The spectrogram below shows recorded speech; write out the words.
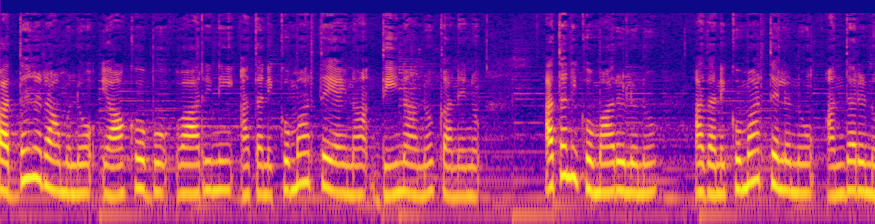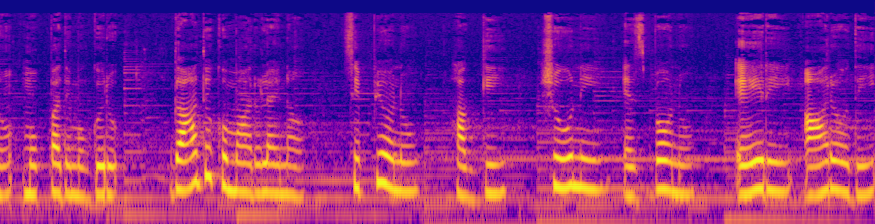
పద్దనరాములో యాకోబు వారిని అతని కుమార్తె అయిన దీనాను కనెను. అతని కుమారులను అతని కుమార్తెలను అందరును ముప్పది ముగ్గురు. గాదు కుమారులైన సిప్యోను హగ్గి Shuni Ezbon Eri Arodi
